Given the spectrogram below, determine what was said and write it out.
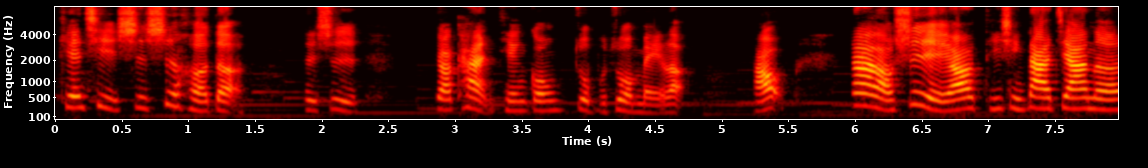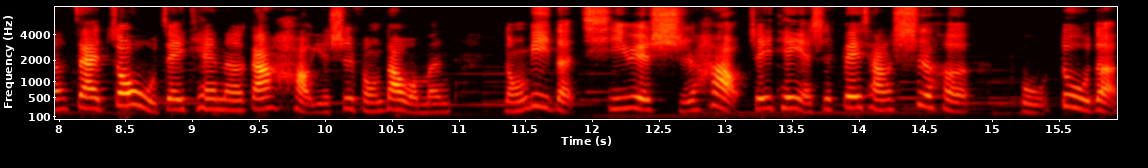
天气是适合的，这是要看天公做不做美了。好，那老师也要提醒大家呢，在周五这一天呢，刚好也是逢到我们农历的七月十号这一天，也是非常适合。普渡的，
